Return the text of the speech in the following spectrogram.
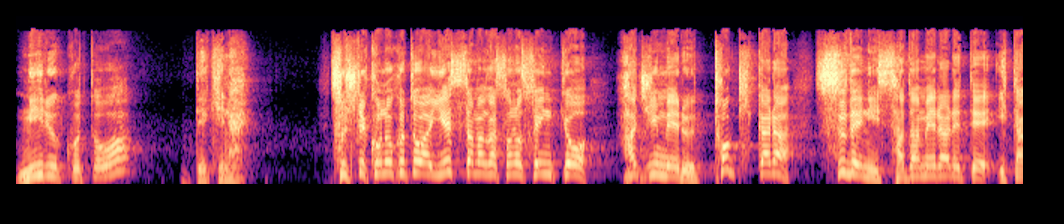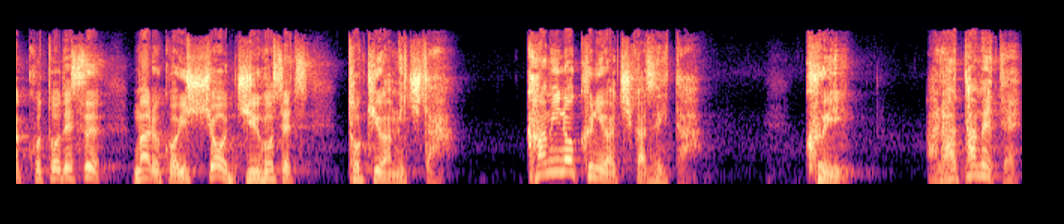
見ることはできない。そしてこのことはイエス様がその宣教を始める時からすでに定められていたことです。マルコ一章15節時は満ちた。神の国は近づいた。悔い、改めて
